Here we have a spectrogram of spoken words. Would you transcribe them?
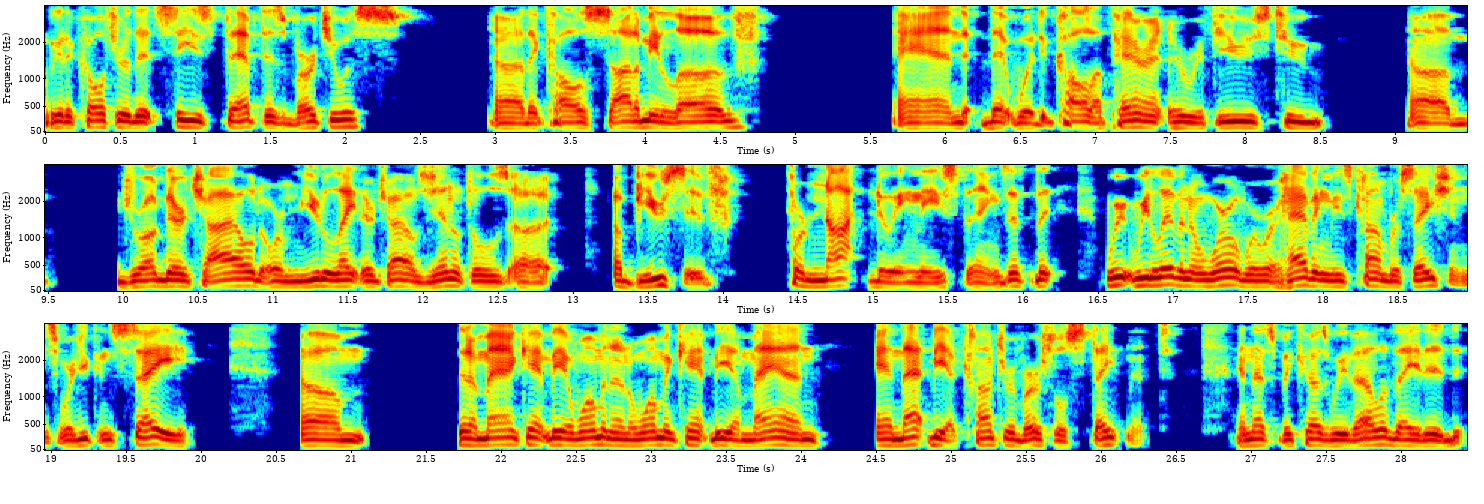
We get a culture that sees theft as virtuous, uh, that calls sodomy love, and that would call a parent who refused to um, drug their child or mutilate their child's genitals uh, abusive for not doing these things. The, we, we live in a world where we're having these conversations where you can say um, that a man can't be a woman and a woman can't be a man and that be a controversial statement. And that's because we've elevated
